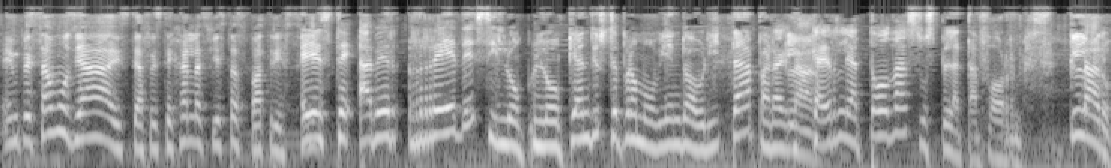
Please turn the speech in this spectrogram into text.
empezamos ya este, a festejar las fiestas patrias. Este, a ver, redes y lo, lo que ande usted promoviendo ahorita para Claro. caerle a todas sus plataformas. Claro,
